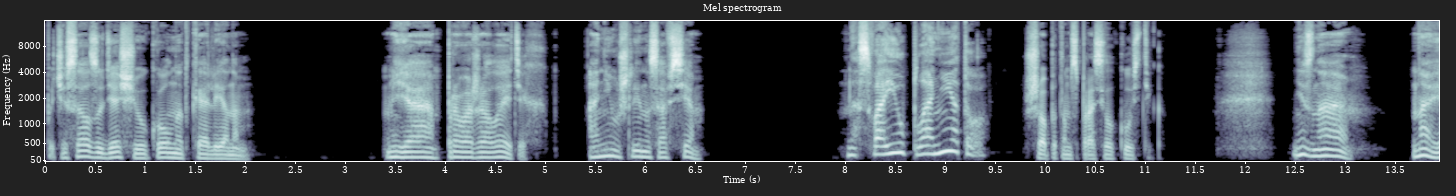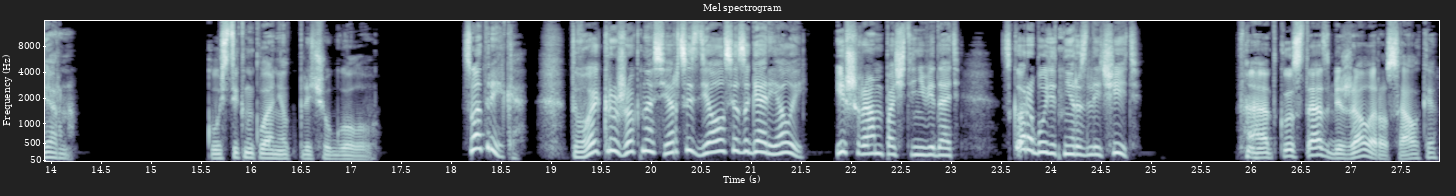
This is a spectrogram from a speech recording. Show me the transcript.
почесал зудящий укол над коленом. «Я провожал этих. Они ушли насовсем». «На свою планету?» — шепотом спросил Кустик. «Не знаю. Наверно». Кустик наклонил к плечу голову. «Смотри-ка, твой кружок на сердце сделался загорелый, и шрам почти не видать. Скоро будет не различить». «А от куста сбежала русалка»,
